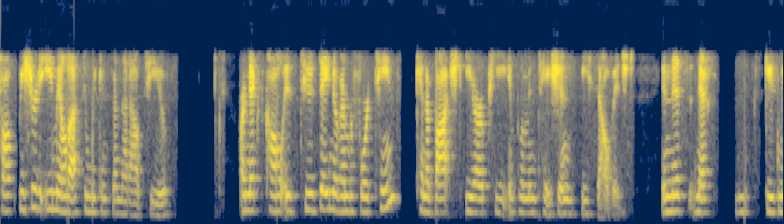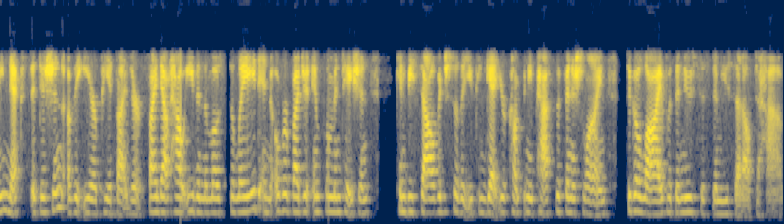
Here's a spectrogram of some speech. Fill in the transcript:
talk, be sure to email us and we can send that out to you. Our next call is Tuesday, November 14th. Can a botched ERP implementation be salvaged? In this next excuse me, next edition of the ERP Advisor, find out how even the most delayed and over budget implementation can be salvaged so that you can get your company past the finish line to go live with the new system you set out to have.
